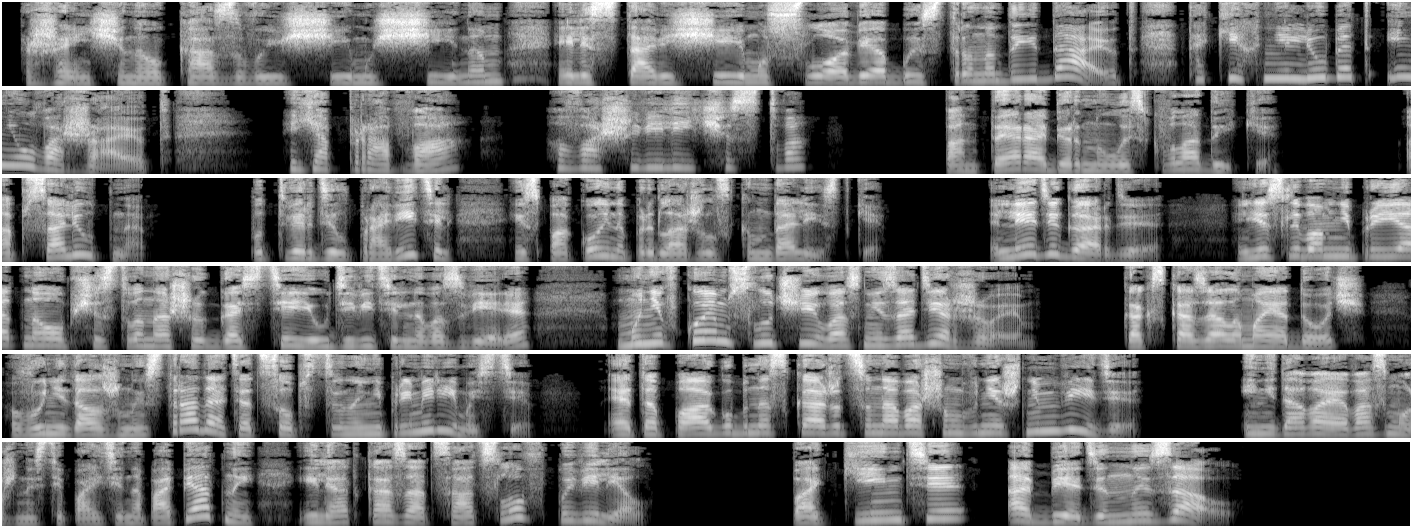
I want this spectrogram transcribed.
Женщины, указывающие мужчинам или ставящие им условия, быстро надоедают. Таких не любят и не уважают. Я права, Ваше Величество?» Пантера обернулась к владыке. «Абсолютно», — подтвердил правитель и спокойно предложил скандалистке. «Леди Гардия, если вам неприятно общество наших гостей и удивительного зверя, мы ни в коем случае вас не задерживаем. Как сказала моя дочь, вы не должны страдать от собственной непримиримости. Это пагубно скажется на вашем внешнем виде. И, не давая возможности пойти на попятный или отказаться от слов, повелел. «Покиньте обеденный зал».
